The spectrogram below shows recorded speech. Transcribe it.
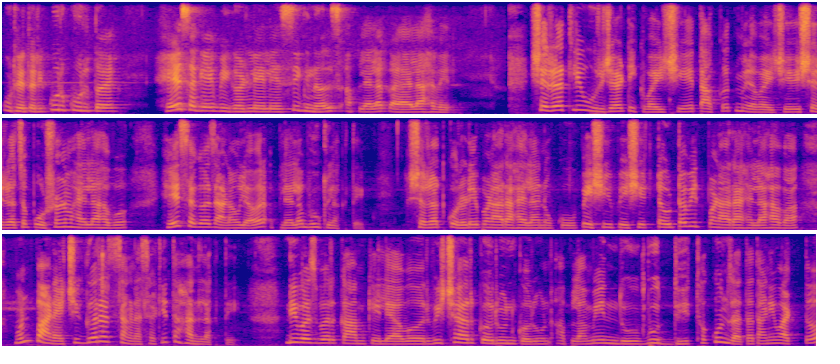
कुठेतरी कुरकुरतं आहे हे सगळे बिघडलेले सिग्नल्स आपल्याला कळायला हवेत. शरीरातली ऊर्जा टिकवायची आहे ताकद मिळवायची आहे शरीराचं पोषण व्हायला हवं हे सगळं जाणवल्यावर आपल्याला भूक लागते. शरीरात कोरडेपणा राहायला नको पेशी पेशीत टवटवीतपणा राहायला हवा म्हणून पाण्याची गरज सांगण्यासाठी तहान लागते. दिवसभर काम केल्यावर विचार करून करून आपला मेंदू बुद्धी थकून जातात आणि वाटतं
